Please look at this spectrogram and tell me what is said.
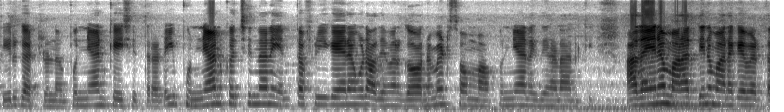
తీరు గట్లున్నది. పుణ్యానికి వేసి ఇస్తారట. ఈ పుణ్యానికి వచ్చిందని ఎంత ఫ్రీగా అయినా కూడా అదేమైనా గవర్నమెంట్ సొమ్మ పుణ్యానికి తినడానికి. అదైనా మన దిన మనకే పెడతారు.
